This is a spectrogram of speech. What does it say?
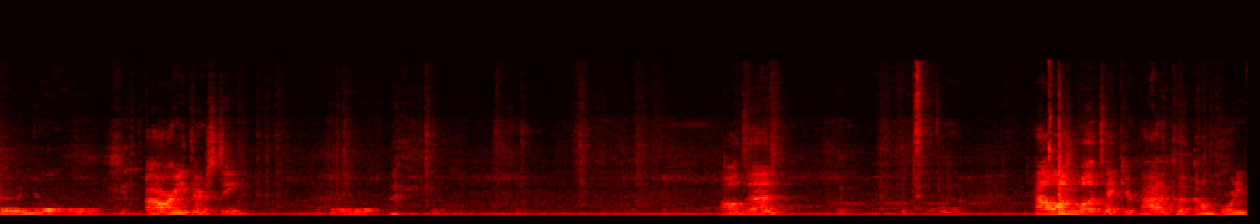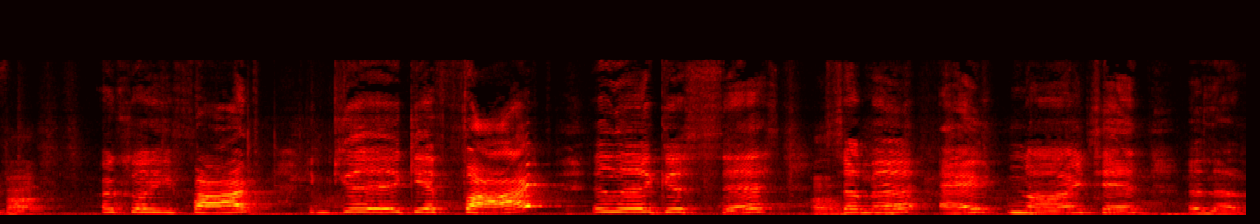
don't know. Uh, are you thirsty? All done? How long will it take your pie to cook on 45? Okay, five. Get, get five. And then get six, Oh. seven, eight, nine, ten, eleven.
